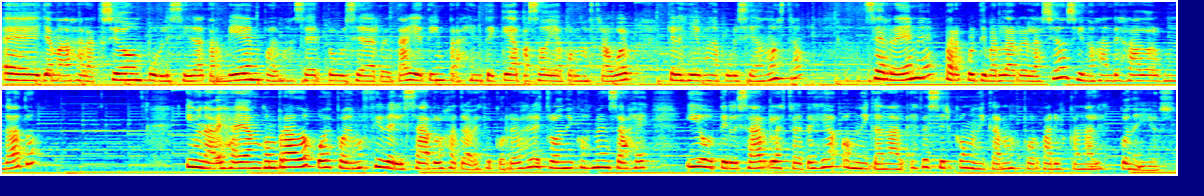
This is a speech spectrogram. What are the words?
eh, llamadas a la acción, publicidad también, podemos hacer publicidad de retargeting para gente que ha pasado ya por nuestra web, que les llegue una publicidad nuestra, CRM para cultivar la relación si nos han dejado algún dato. Y una vez hayan comprado pues podemos fidelizarlos a través de correos electrónicos, mensajes y utilizar la estrategia omnicanal, es decir, comunicarnos por varios canales con ellos.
